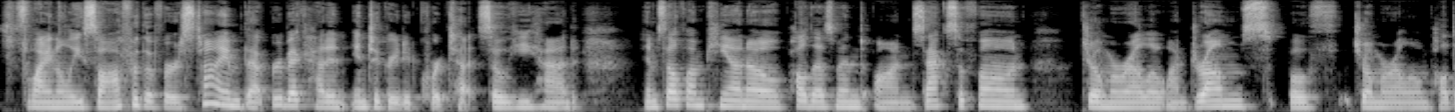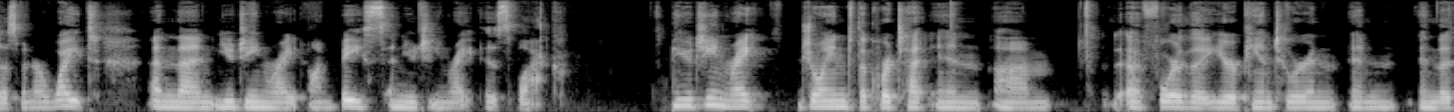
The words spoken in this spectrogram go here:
finally saw for the first time that Brubeck had an integrated quartet. So he had himself on piano, Paul Desmond on saxophone, Joe Morello on drums. Both Joe Morello and Paul Desmond are white, and then Eugene Wright on bass, and Eugene Wright is black. Eugene Wright joined the quartet in um, uh, for the European tour in in in the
